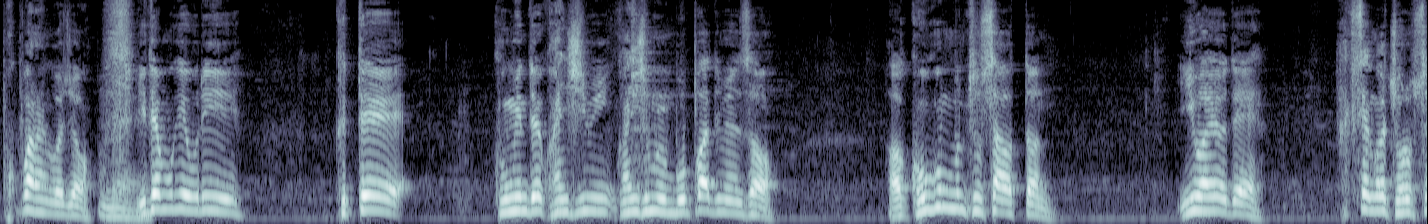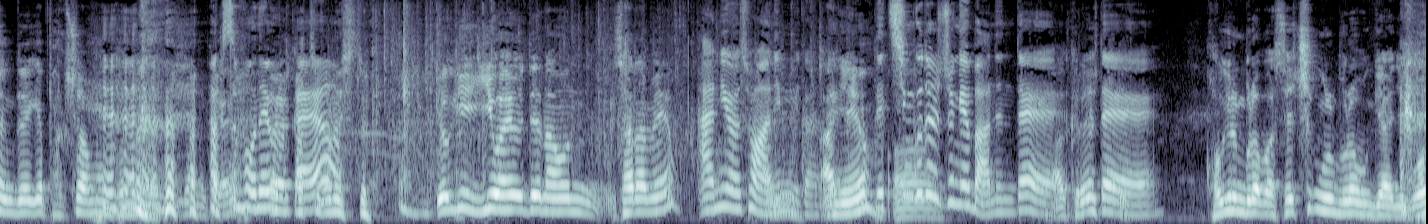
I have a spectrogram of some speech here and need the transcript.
폭발한 거죠. 네. 이 대목에 우리 그때 국민들 관심이 관심을 못 받으면서 어, 고군분투 싸웠던 이화여대 학생과 졸업생들에게 박수 한번 않을까요? 박수 보내볼까요? 여기 이화여대 나온 사람이에요? 아니요, 저 아닙니다. 네. 아니에요? 근데 친구들 어. 중에 많은데. 아, 그래요? 네. 거기를 물어봤어요. 친구를 물어본 게 아니고.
